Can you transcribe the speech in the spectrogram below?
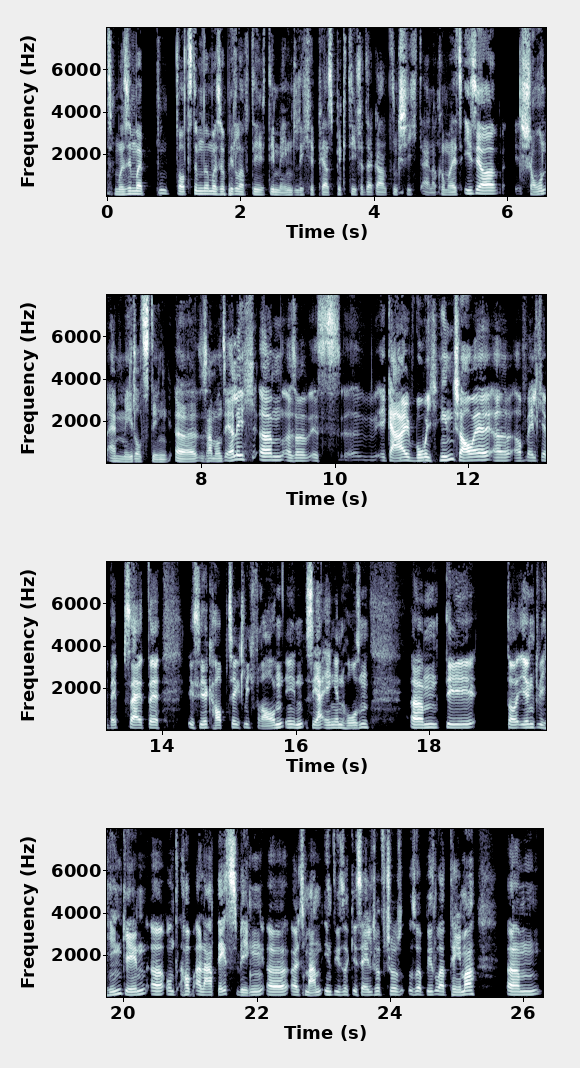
Jetzt muss ich mal trotzdem nur mal so ein bisschen auf die, die männliche Perspektive der ganzen Geschichte einkommen. Jetzt ist ja schon ein Mädelsding, äh, sagen wir uns ehrlich. Ähm, also es, äh, egal wo ich hinschaue, äh, auf welche Webseite, ich sehe hauptsächlich Frauen in sehr engen Hosen, ähm, die da irgendwie hingehen äh, und habe allein deswegen äh, als Mann in dieser Gesellschaft schon so ein bisschen ein Thema. Ähm,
